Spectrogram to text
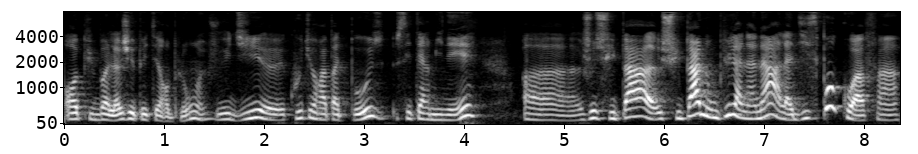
Oh, puis bah, là, j'ai pété un plomb. Hein. Je lui ai dit euh, écoute, il n'y aura pas de pause, c'est terminé. Euh, je suis pas je suis pas non plus la nana à la dispo quoi enfin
